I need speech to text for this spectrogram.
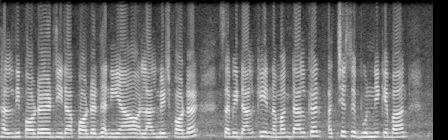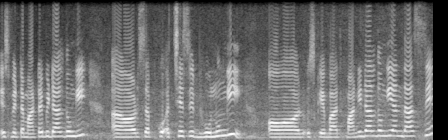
हल्दी पाउडर, जीरा पाउडर, धनिया और लाल मिर्च पाउडर, सभी डाल के नमक डालकर अच्छे से भूनने के बाद इसमें टमाटर भी डाल दूँगी और सबको अच्छे से भूनूँगी, और उसके बाद पानी डाल दूँगी अंदाज से,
